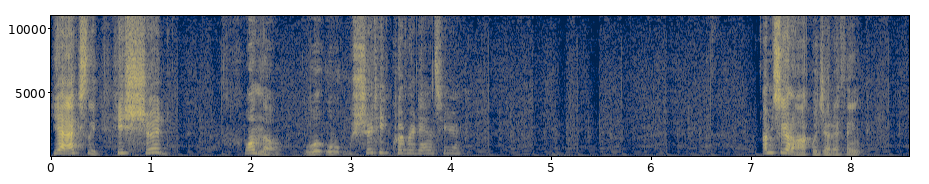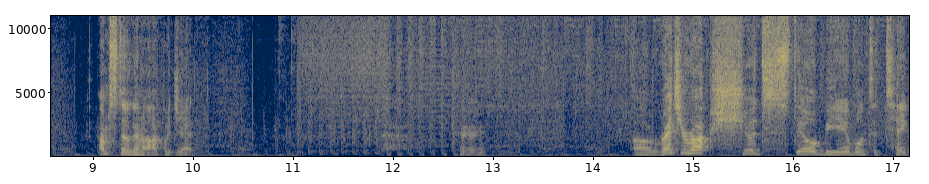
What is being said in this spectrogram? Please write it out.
Yeah, actually, he should... Well, no. W should he Quiver Dance here? I'm just gonna Aqua Jet, I think. I'm still gonna Aqua Jet. Okay. Uh, Regirock should still be able to take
